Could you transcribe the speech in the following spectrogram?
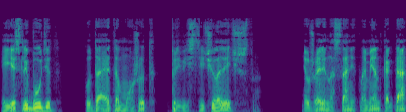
и если будет, куда это может привести человечество. Неужели настанет момент, когда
